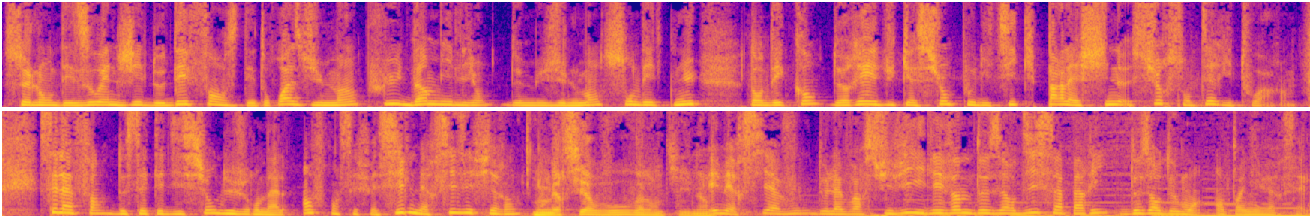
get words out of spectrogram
Selon des ONG de défense des droits humains, plus d'un million de musulmans sont détenus dans des des camps de rééducation politique par la Chine sur son territoire. C'est la fin de cette édition du journal en français facile. Merci Zéphirin. Merci à vous Valentine. Et merci à vous de l'avoir suivi. Il est 22h10 à Paris, 2 heures de moins en temps universel.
